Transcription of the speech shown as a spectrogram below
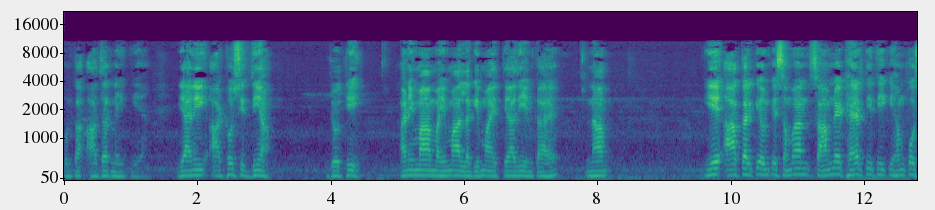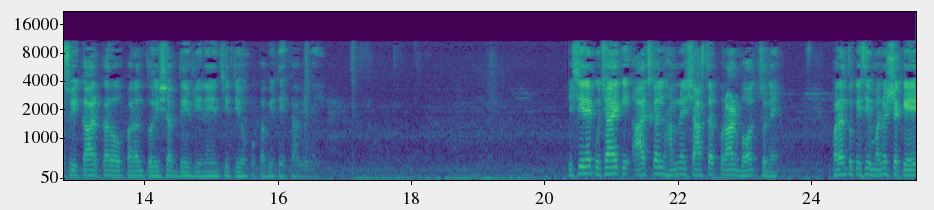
उनका आदर नहीं किया। यानी आठों सिद्धियाँ जो थी, अणिमा, महिमा लगिमा इत्यादि इनका है, नाम, ये आकर के उनके समान सामने ठहरती थी कि हमको स्वीकार करो, परंतु ऋषभ देव जी ने इन सिद्धियों को कभी देखा भी नहीं। किसी ने पूछा है कि आजकल हमने शास्त्र पुराण बहुत सुने, परंतु किसी मनुष्य के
